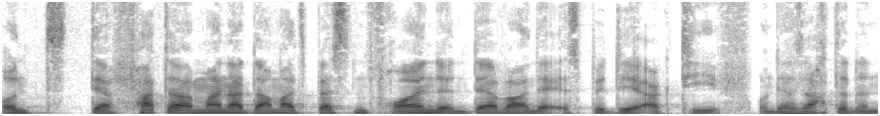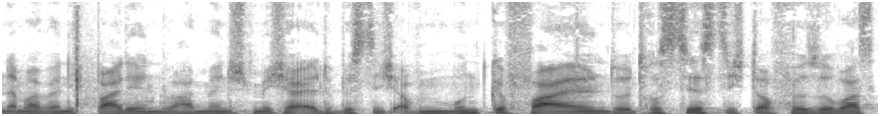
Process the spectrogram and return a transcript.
Und der Vater meiner damals besten Freundin, der war in der SPD aktiv. Und der sagte dann immer, wenn ich bei denen war, Mensch, Michael, du bist nicht auf den Mund gefallen, du interessierst dich doch für sowas.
